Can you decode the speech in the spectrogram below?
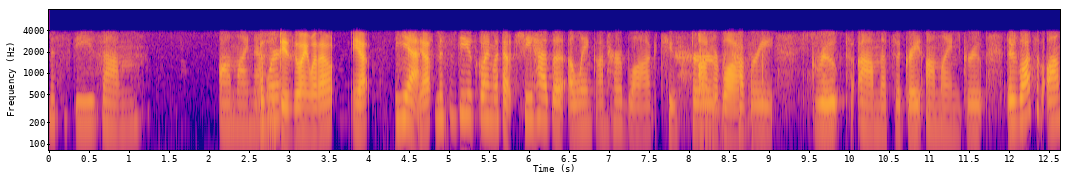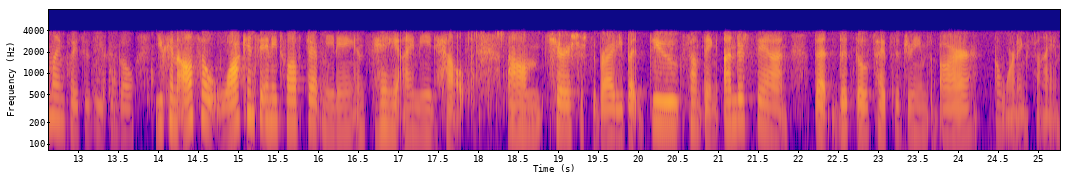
mrs d's um online network Mrs. D's going without yep Yes, Yep. Mrs. D is going without. She has a, a link on her blog to her, her blog. recovery group. Um, that's a great online group. There's lots of online places you can go. You can also walk into any 12-step meeting and say, "I need help." Um, cherish your sobriety, but do something. Understand that that those types of dreams are a warning sign.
